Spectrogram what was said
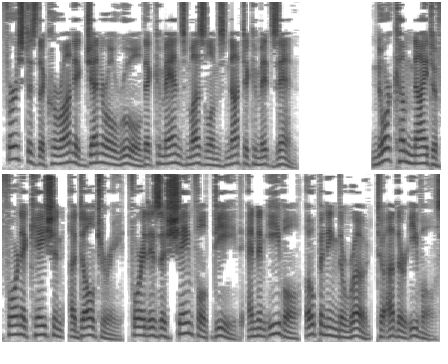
First is the Quranic general rule that commands Muslims not to commit zin. Nor come nigh to fornication, adultery, for it is a shameful deed and an evil, opening the road to other evils.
